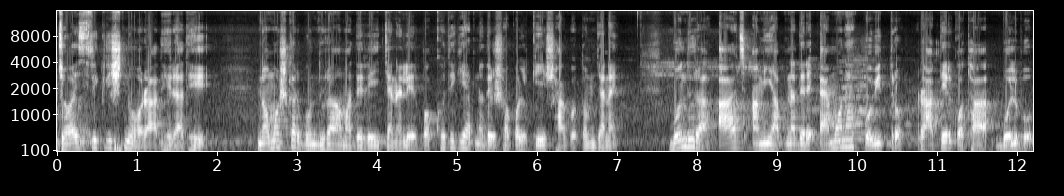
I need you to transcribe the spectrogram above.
জয় শ্রীকৃষ্ণ, রাধে রাধে। নমস্কার বন্ধুরা, আমাদের এই চ্যানেলের পক্ষ থেকে আপনাদের সকলকে স্বাগতম জানাই। বন্ধুরা, আজ আমি আপনাদের এমন এক পবিত্র রাতের কথা বলব,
